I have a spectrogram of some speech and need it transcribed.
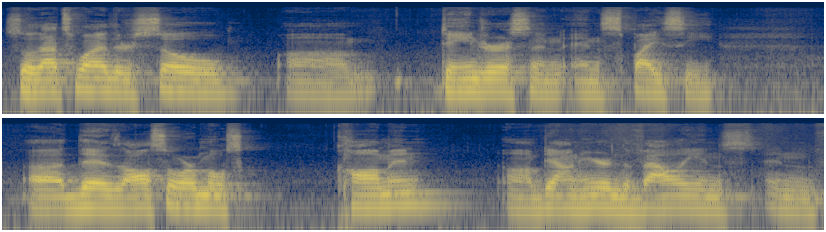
So that's why they're so um, dangerous and, and spicy. Uh, there's also our most common um, down here in the valley and, and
